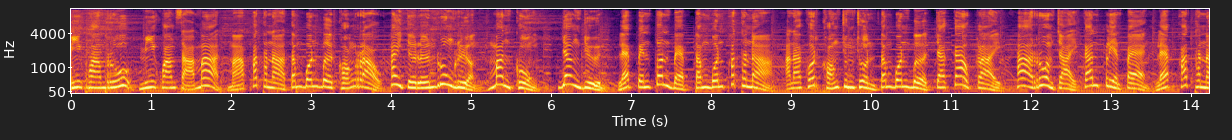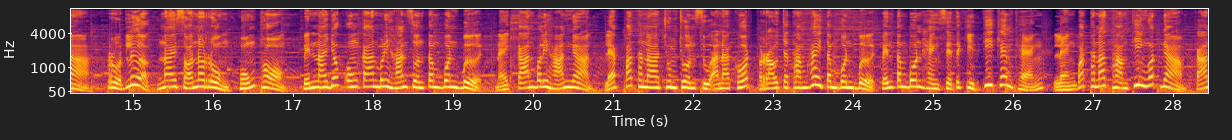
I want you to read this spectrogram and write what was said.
มีความรู้ มีความสามารถมาพัฒนาตำบลเบิดของเราให้เจริญรุ่งเรือง มั่นคง ยั่งยืน และเป็นต้นแบบตำบลพัฒนา อนาคตของชุมชนตำบลเบิดจะก้าวไกล ถ้าร่วมใจการเปลี่ยนแปลงและพัฒนาโปรดเลือกนายสอนนรงค์หงส์ทอง เป็นนายกองค์การบริหารส่วนตำบลเบิด ในการบริหารงาน และพัฒนาชุมชนสู่อนาคต เราจะทำให้ตำบลเบิด เป็นตำบลแห่งเศรษฐกิจที่เข้มแข็ง แหล่งวัฒนธรรมที่งดงาม การ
